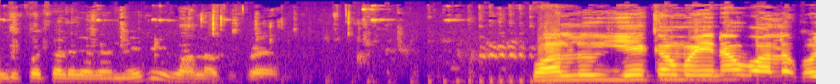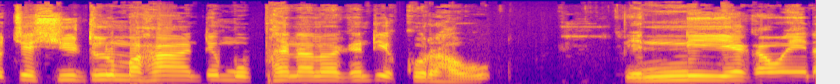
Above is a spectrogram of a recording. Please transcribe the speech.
ఓడిపోతాడు కదా అనేది వాళ్ళ అభిప్రాయం. వాళ్ళు ఏకమైన వాళ్ళకు వచ్చే సీట్లు మహా అంటే ముప్పై నలభై కంటే ఎక్కువ రావు. ఎన్ని ఏకమైన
